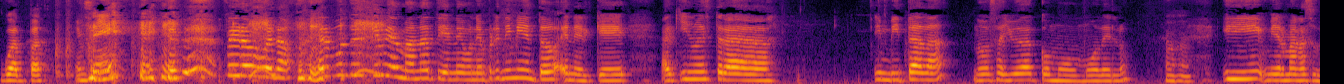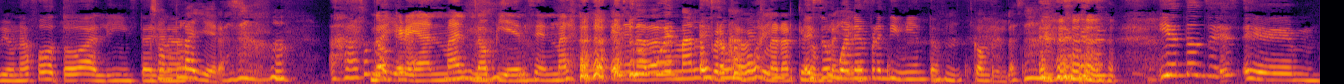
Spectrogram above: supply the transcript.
Wattpad. En Sí. Pero bueno, el punto es que mi hermana tiene un emprendimiento en el que aquí nuestra invitada nos ayuda como modelo. Ajá. Y mi hermana subió una foto al Instagram. Son playeras. Ajá, son No playeras. crean mal, no piensen mal. No tiene nada de malo, pero cabe buen- aclarar que es son un buen emprendimiento. Ujú, Cómprenlas. Y entonces, eh,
